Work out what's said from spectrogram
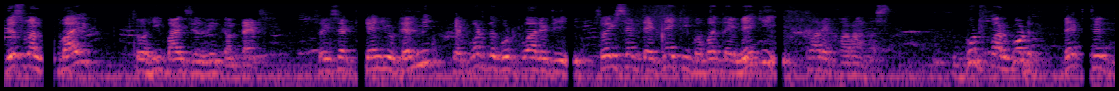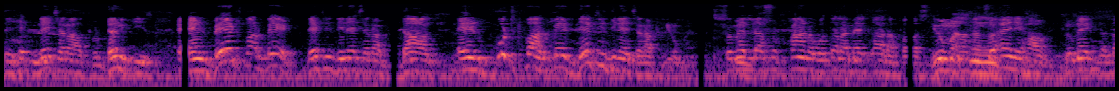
This one bite, so he bites in recompense. So he said, can you tell me that what's the good quality? So he said that neki babadle neki kare kharanas. Good for good, that is the nature of donkeys. And bad for bad, that is the nature of dog. And good for bad, that is the nature of human. So may Allah subhanahu wa ta'ala make all of us human. So anyhow, to make the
